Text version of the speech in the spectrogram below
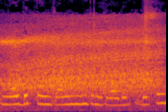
very big turns. I need to make a very big, big turn.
